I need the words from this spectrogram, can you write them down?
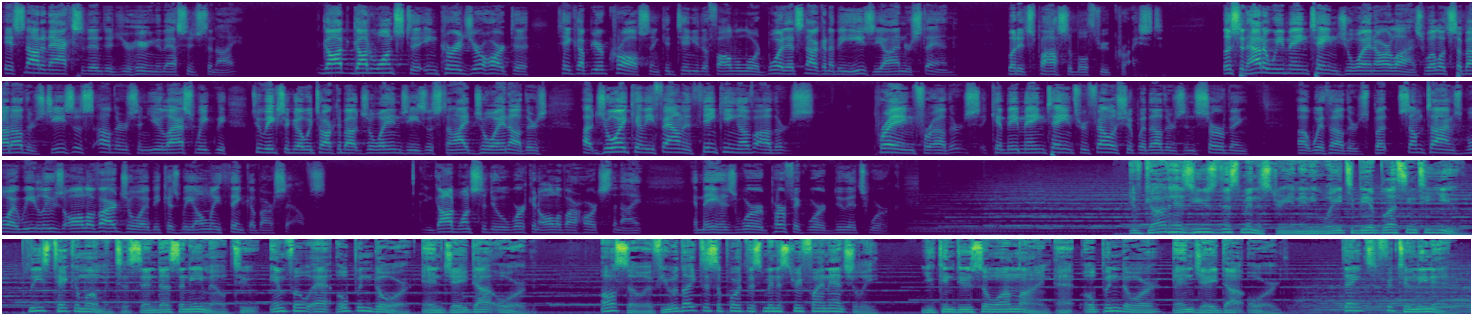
It's not an accident that you're hearing the message tonight. God, God wants to encourage your heart to take up your cross and continue to follow the Lord. Boy, that's not going to be easy, I understand, but it's possible through Christ. Listen, how do we maintain joy in our lives? Well, it's about others. Jesus, others, and you. Last week, we, two weeks ago, we talked about joy in Jesus. Tonight, joy in others. Uh, joy can be found in thinking of others, praying for others. It can be maintained through fellowship with others and serving uh, with others. But sometimes, boy, we lose all of our joy because we only think of ourselves. And God wants to do a work in all of our hearts tonight. And may His word, perfect word, do its work. If God has used this ministry in any way to be a blessing to you, please take a moment to send us an email to info at opendoornj.org. Also, if you would like to support this ministry financially, you can do so online at opendoornj.org. Thanks for tuning in.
